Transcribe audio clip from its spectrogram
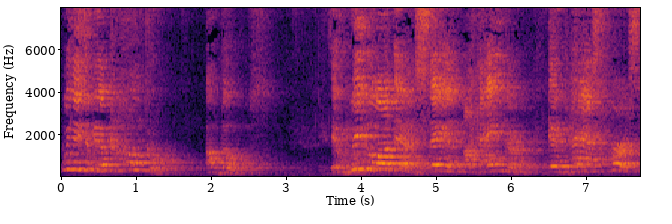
We need to be a conqueror of those. If we go out there and stay in anger and past hurts,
